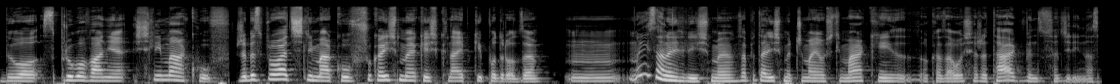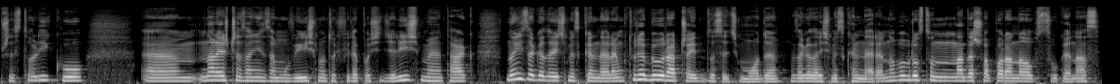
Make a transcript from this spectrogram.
było spróbowanie ślimaków. Żeby spróbować ślimaków, szukaliśmy jakiejś knajpki po drodze. Mm, no i znaleźliśmy. Zapytaliśmy, czy mają ślimaki. Okazało się, że tak, więc zasadzili nas przy stoliku. No ale jeszcze zanim zamówiliśmy, to chwilę posiedzieliśmy, tak. No i zagadaliśmy z kelnerem, który był raczej dosyć młody. Zagadaliśmy z kelnerem, no po prostu nadeszła pora na obsługę nas.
